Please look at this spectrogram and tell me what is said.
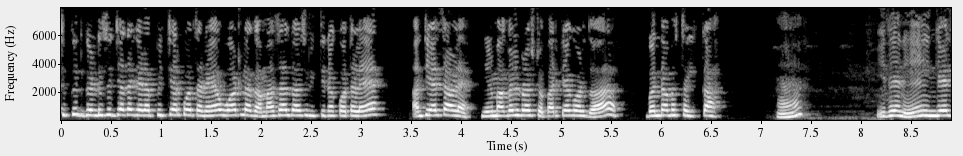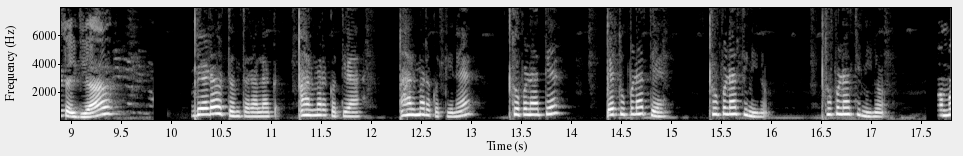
ಚಿಕ್ಕದ ಗಂಡಸ ಜೊತೆಗೆಲ್ಲ ಪಿಕ್ಚರ್ ಕೋತಾಳೆ ಹೋಟ್ಲಾಗ ಮಸಾಲೆ ದೋಸೆ ತಿನ್ನಕ್ ಅಂತ ಹೇಳ್ತಾಳೆ ನಿನ್ನ ಮಗಳು ಅಷ್ಟು ಪರ್ಕೆ ಬಂದ ಬಂದೋಬಸ್ತ ಇಕ್ಕ. ಹಾಂ? ಇದೇನಿ ಹಿಂಗೆ ಹೇಳ್ತಾ ಇದ್ಯಾ? ಬೇಡ ಅಂತಾರಲ್ಲ ಹಾಲ್ ಮಾರಕೋತೀಯ? ಹಾಲ್ ಮಾರಕೋತೀನಿ? ತುಪ್ಪಳಾತೆ ಏ ತುಪ್ಪಳಾತೆ ತುಪ್ಪಳಾತಿ ನೀನು? ತುಪ್ಪಳಾತಿ ನೀನು? ಅಮ್ಮ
